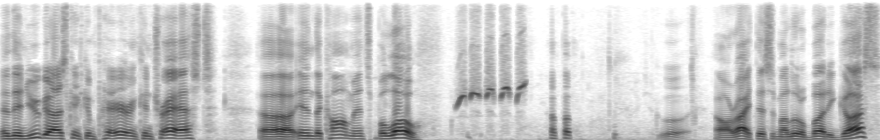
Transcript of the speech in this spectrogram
And then you guys can compare and contrast uh, in the comments below. Up, up. Good. All right, this is my little buddy Gus.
